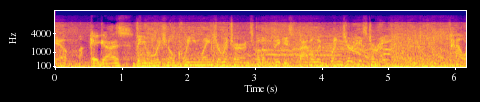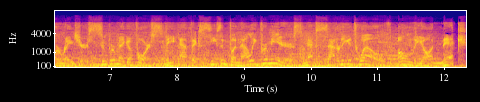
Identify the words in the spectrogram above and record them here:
Him. Hey, guys. The original Green Ranger returns for the biggest battle in Ranger history. Power Rangers Super Mega Force, the epic season finale premieres next Saturday at 12, only on Nick.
